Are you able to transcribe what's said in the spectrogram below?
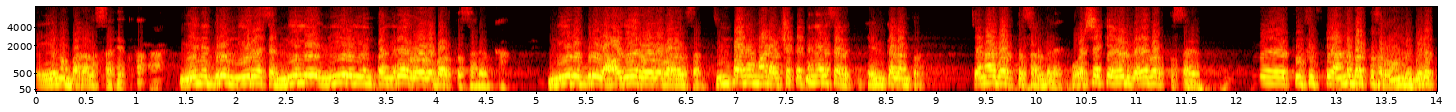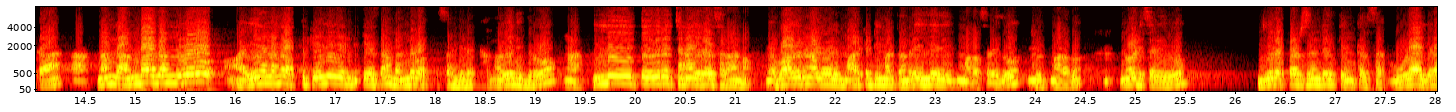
ಏನು ಬರಲ್ಲ ಸರ್ ಇದಕ್ಕ. ಏನಿದ್ರು ನೀರೇ ಸರ್ ನೀಲಿ ನೀರಿಲ್ಲ ಅಂತಂದ್ರೆ ರೋಗ ಬರುತ್ತೆ ಸರ್ ಇದಕ್ಕ. ನೀರಿದ್ರು ಯಾವುದೇ ರೋಗ ಬರಲ್ಲ ಸರ್. ಸಿಂಪಡಣೆ ಮಾಡೋ ಅವಶ್ಯಕತೆನೇ ಇಲ್ಲ ಸರ್ ಕೆಮಿಕಲ್ ಅಂತ. ಚೆನ್ನಾಗಿ ಬರುತ್ತೆ ಸರ್ ಬೆಳೆ. ವರ್ಷಕ್ಕೆ ಎರಡು ಬೆಳೆ ಬರುತ್ತೆ ಸರ್ ಟೂ ಫಿಫ್ಟಿ ಹಣ್ಣು ಬರುತ್ತೆ ಸರ್ ಒಂದು ಗಿಡಕ್ಕ. ನಮ್ಗೆ ಅಂದಾಜ್ ಅಂದ್ರು ಏನಿಲ್ಲ ಅಂದ್ರೆ ಹತ್ತು ಕೆಜಿ ಎಂಟು ಕೆಜಿ ತನಕ ಬಂದೇ ಬರುತ್ತೆ ಸರ್ ಗಿಡಕ್ಕ. ನಾವೇನಿದ್ರು ಇಲ್ಲಿ ತೆಗೆದ್ರೆ ಚೆನ್ನಾಗಿರಲ್ಲ ಸರ್ ಹಣ್ಣು. ಯಾವಾಗ್ಲೂ ನಾವು ಮಾರ್ಕೆಟಿಂಗ್ ಮಾಡ್ತಂದ್ರೆ ಇಲ್ಲೇ ಇದು ಮಾಡೋ ಸರ್ ಇದು ಯೂಸ್ ಮಾಡೋದು. ನೋಡಿ ಸರ್ ಇದು. ಜೀರೋ ಪರ್ಸೆಂಟೇಜ್ ಕೆಮಿಕಲ್ ಸರ್ ಹುಳ ಗಿಡ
